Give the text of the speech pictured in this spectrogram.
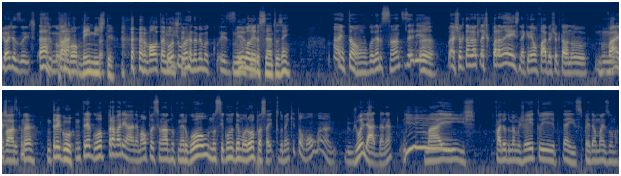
Jorge Jesus, Ah, de novo. tá bom. Vem Mister. Volta, Todo mister. ano a mesma coisa. E Meu o goleiro Santos, hein? Ah, então, o goleiro Santos, ele Ah, achou que tava no Atlético Paranaense, né? Que nem o Fábio achou que tava no, no no Vasco. Vasco, né? Entregou. Entregou pra variar, né? Mal posicionado no primeiro gol, no segundo demorou pra sair. Tudo bem que tomou uma joelhada, né? Ih, Mas falhou do mesmo jeito e é isso, perdeu mais uma.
